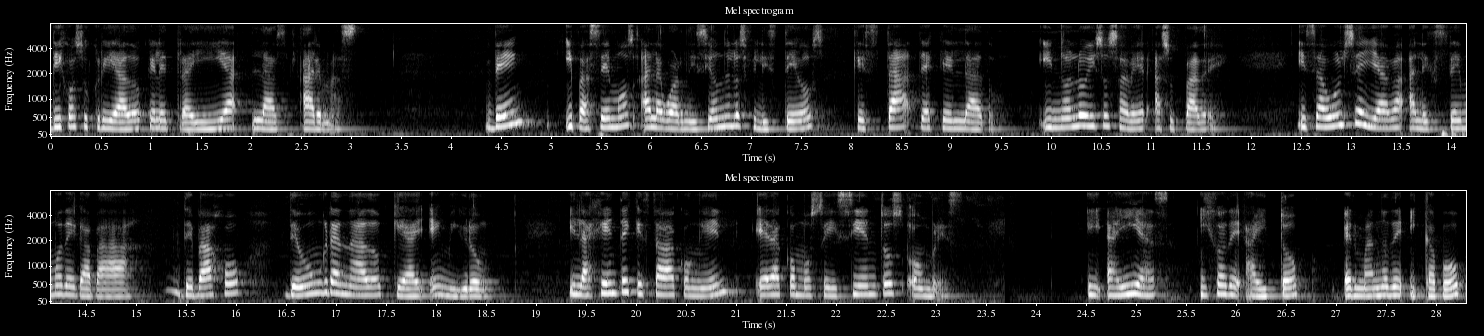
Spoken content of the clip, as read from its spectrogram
dijo a su criado que le traía las armas. Ven y pasemos a la guarnición de los filisteos que está de aquel lado. Y no lo hizo saber a su padre. Y Saúl se hallaba al extremo de Gabaa, debajo de un granado que hay en Migrón, y la gente que estaba con él era como seiscientos hombres. Y Ahías, hijo de Aitop, hermano de Icabob,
